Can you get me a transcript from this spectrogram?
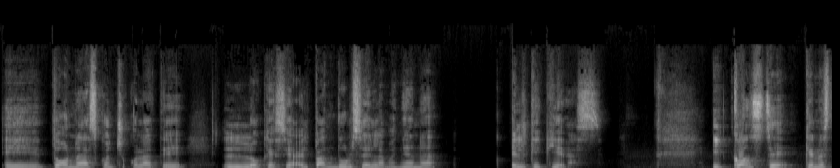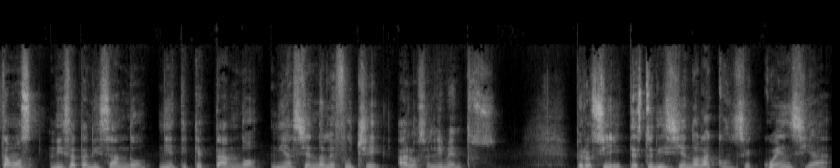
eh, donas con chocolate, lo que sea, el pan dulce de la mañana, el que quieras. Y conste que no estamos ni satanizando, ni etiquetando, ni haciéndole fuchi a los alimentos. Pero sí te estoy diciendo la consecuencia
